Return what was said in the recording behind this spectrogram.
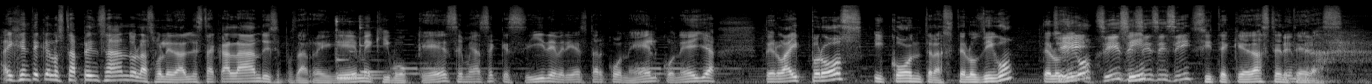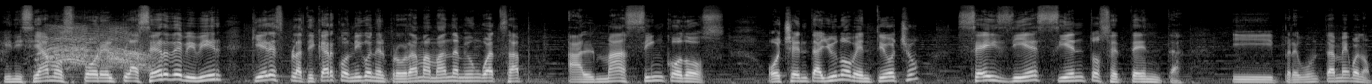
Hay gente que lo está pensando, la soledad le está calando y dice, pues la regué, me equivoqué, se me hace que sí, debería estar con él, con ella. Pero hay pros y contras, ¿te los digo? ¿Te los Sí, digo? sí, sí, sí, sí, sí. Si te quedas, te Te enteras. Iniciamos por el placer de vivir. ¿Quieres platicar conmigo en el programa? Mándame un WhatsApp al más 52 81 28 610 170. Y pregúntame, bueno,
